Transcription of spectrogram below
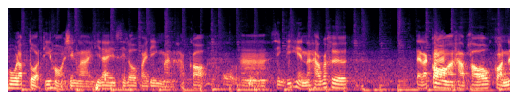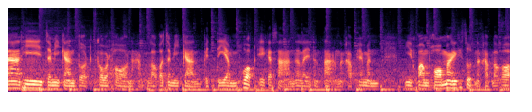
ผู้รับตรวจที่หอเชียงรายที่ได้ Zero Finding มานะครับ ก็อ่าสิ่งที่เห็นนะครับก็คือ แต่ละกองอะครับเขาก่อนหน้าที่จะมีการตรวจกวทนะครับ เราก็จะมีการไปเตรียมพวกเอกสารอะไรต่างๆนะครับ ให้มันมีความพร้อมมากที่สุดนะครับ แล้วก็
